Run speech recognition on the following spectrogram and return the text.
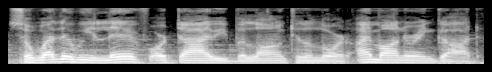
So whether we live or die, we belong to the Lord. I'm honoring God.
